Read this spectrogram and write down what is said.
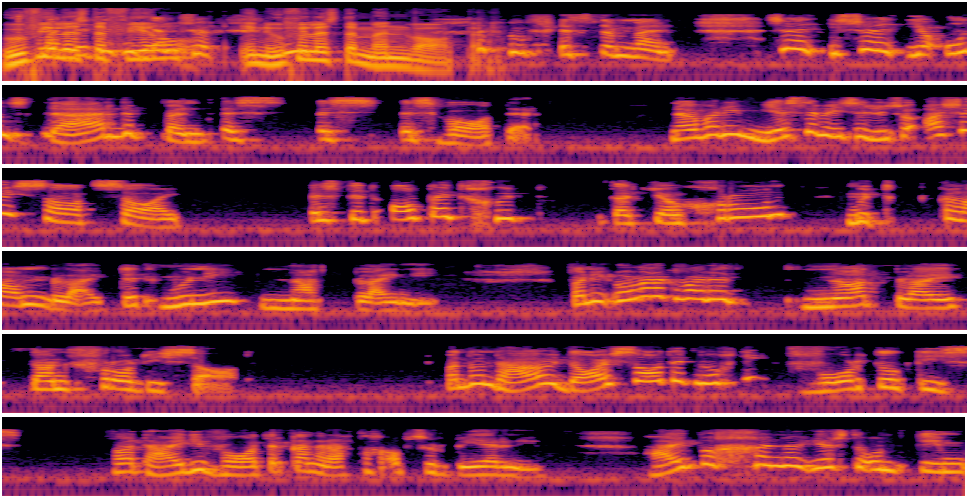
Hoeveel is te veel so, en hoeveel is te min water? Hoeveel is te min? So so ja ons derde punt is is is water. Nou wat die meeste mense doen, so as jy saad saai, is dit altyd goed dat jou grond moet klam bly. Dit moenie nat bly nie. Van die oomblik wat dit nat bly, dan vrot die saad. Want onthou, daai saad het nog nie worteltjies wat hy die water kan regtig absorbeer nie. Hy begin nou eers te ontkiem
